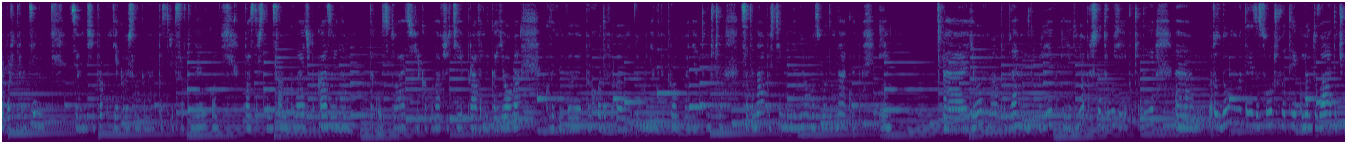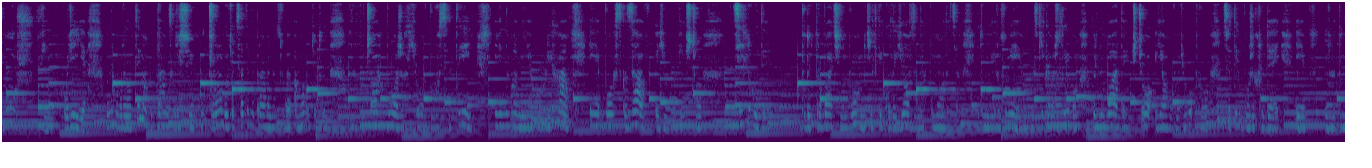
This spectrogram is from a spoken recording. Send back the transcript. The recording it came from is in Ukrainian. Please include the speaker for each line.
Speaker 1: Миру Боже дорогоцінні. Сьогоднішній проповіді, яка вийшла на канал пасторів Салтаненко, пастор Станіслав Миколаївич показує нам таку ситуацію, яка була в житті праведника Йова, коли він проходив е, вогняне випробування, тому що сатана постійно на нього зводив наклеп. І е, Йов мав проблеми, він хворів, і до нього прийшли друзі і почали роздумувати, засуджувати, коментувати, чому ж він хворіє. Вони говорили, ти, мабуть, мабуть, оце ти неправильно зробив, а мабуть, отут. Але в очах Божих Йов був святий, і він не мав ніякого гріха. І Бог сказав Йовові, що ці люди будуть пробачені Богом тільки коли Йов за них помолиться. І тому я розумію, наскільки важливо пильнувати, що я говорю про святих Божих людей. І е, тому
